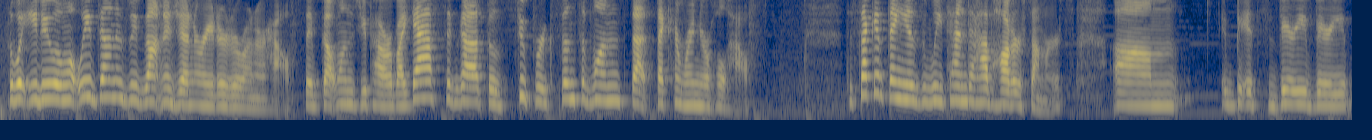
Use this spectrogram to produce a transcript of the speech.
So what you do and what we've done is we've gotten a generator to run our house. They've got ones you power by gas. They've got those super expensive ones that, that can run your whole house. The second thing is we tend to have hotter summers. Um, it's very, very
